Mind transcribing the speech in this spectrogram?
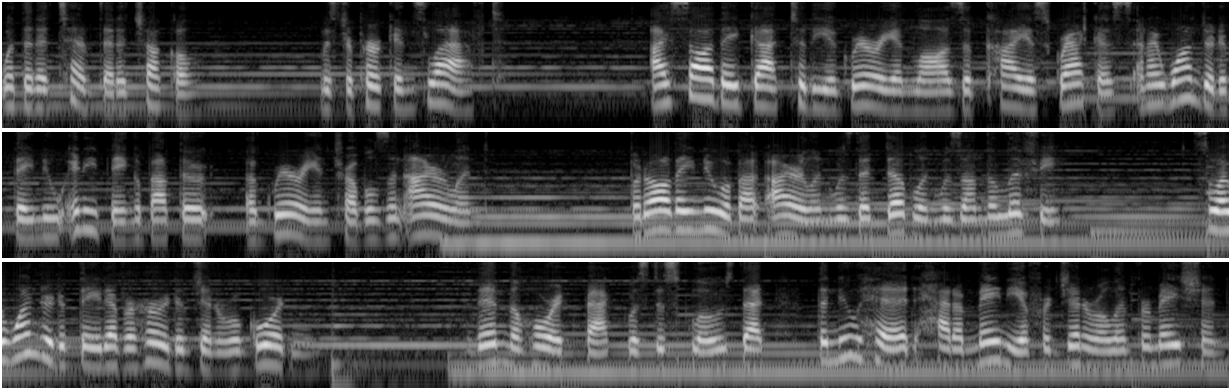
with an attempt at a chuckle. Mr. Perkins laughed. I saw they got to the agrarian laws of Caius Gracchus, and I wondered if they knew anything about the agrarian troubles in Ireland. But all they knew about Ireland was that Dublin was on the Liffey. So I wondered if they'd ever heard of General Gordon. Then the horrid fact was disclosed that the new head had a mania for general information.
